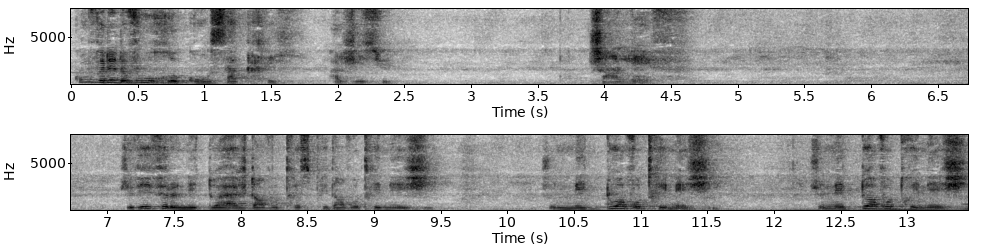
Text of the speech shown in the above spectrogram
Comme vous venez de vous reconsacrer à Jésus j'enlève. Je vais faire le nettoyage dans votre esprit, dans votre énergie. Je nettoie votre énergie. Je nettoie votre énergie.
